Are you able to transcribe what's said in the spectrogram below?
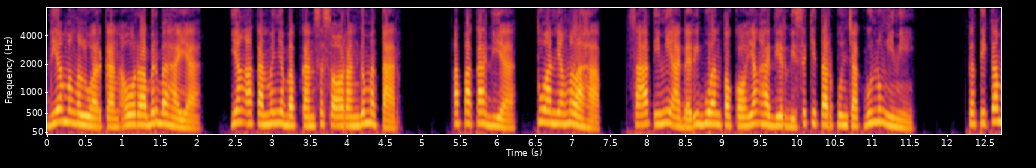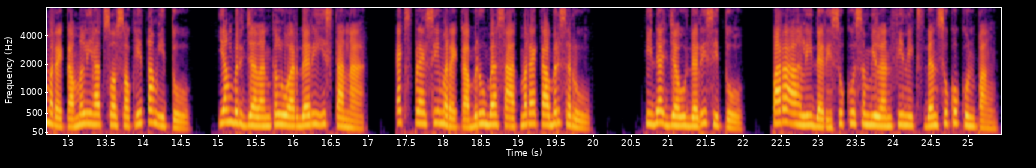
dia mengeluarkan aura berbahaya, yang akan menyebabkan seseorang gemetar. Apakah dia, Tuan yang melahap? Saat ini ada ribuan tokoh yang hadir di sekitar puncak gunung ini. Ketika mereka melihat sosok hitam itu, yang berjalan keluar dari istana, ekspresi mereka berubah saat mereka berseru. Tidak jauh dari situ, para ahli dari suku Sembilan Phoenix dan suku Kunpang,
